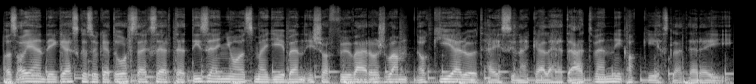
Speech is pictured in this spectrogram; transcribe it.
Az ajándékeszközöket országszerte 18 megyében és a fővárosban a kijelölt helyszíneken lehet átvenni a készlet erejéig.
